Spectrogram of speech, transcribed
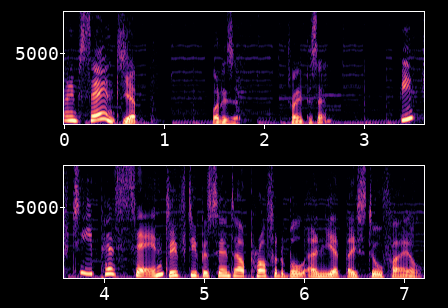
20%. Yep. What is it? Twenty percent. 50% Fifty percent are profitable and yet they still fail.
